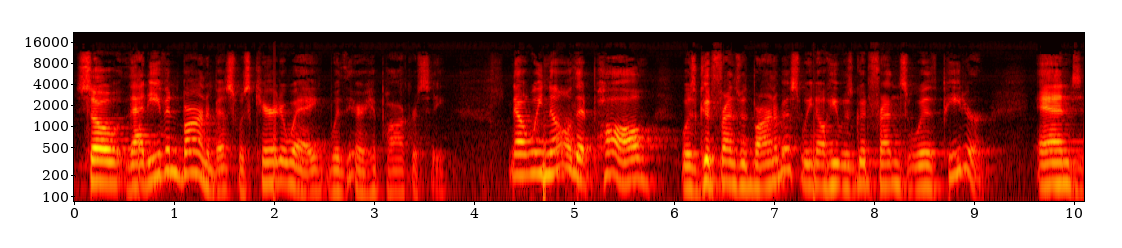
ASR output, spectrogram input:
so that even Barnabas was carried away with their hypocrisy. Now we know that Paul was good friends with Barnabas. We know he was good friends with Peter. And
